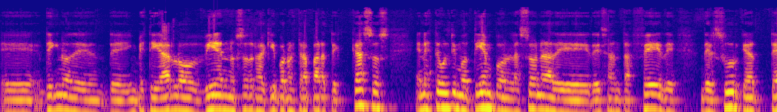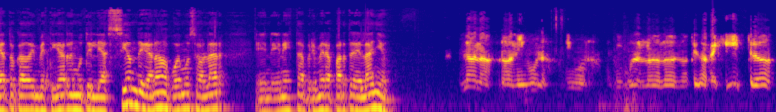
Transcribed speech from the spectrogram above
eh, digno de, investigarlo bien nosotros aquí por nuestra parte. Casos en este último tiempo en la zona de, de Santa Fe, de, del sur, que te ha tocado investigar de mutilación de ganado, ¿podemos hablar en, en esta primera parte del año? No, no, no, ninguno, ninguno, ninguno, no, no, no tengo registro,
